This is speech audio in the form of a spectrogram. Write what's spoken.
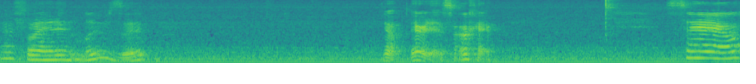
hopefully I didn't lose it. No, there it is. Okay. So,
